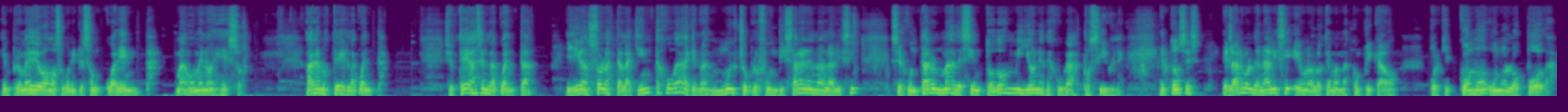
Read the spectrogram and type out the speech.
En promedio vamos a suponer que son 40. Más o menos es eso. Hagan ustedes la cuenta. Si ustedes hacen la cuenta y llegan solo hasta la quinta jugada, que no es mucho profundizar en el análisis, se juntaron más de 102 millones de jugadas posibles. Entonces, el árbol de análisis es uno de los temas más complicados porque cómo uno lo poda.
